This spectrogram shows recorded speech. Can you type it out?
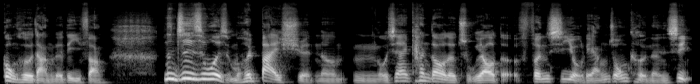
共和党的地方。那这次为什么会败选呢？嗯，我现在看到的主要的分析有两种可能性：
